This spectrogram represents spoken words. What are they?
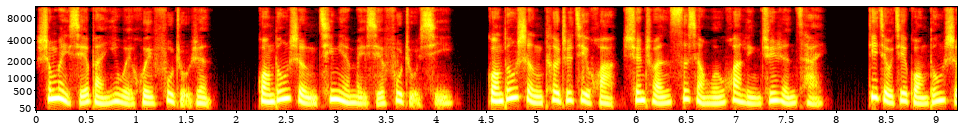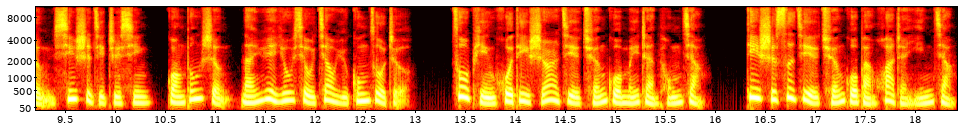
省美协版艺委会副主任，广东省青年美协副主席，广东省特支计划宣传思想文化领军人才。第九届广东省新世纪之星，广东省南粤优秀教育工作者，作品获第十二届全国美展铜奖、第十四届全国版画展银奖、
